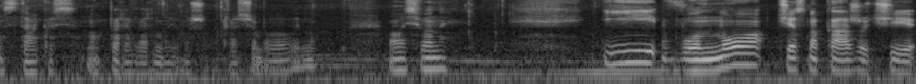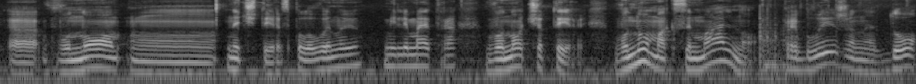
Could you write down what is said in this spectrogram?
Ось так ось. Ну, переверну його, щоб краще було видно. Ось вони. І воно, чесно кажучи, е, воно не 4,5 мм, воно 4. Воно максимально приближене до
